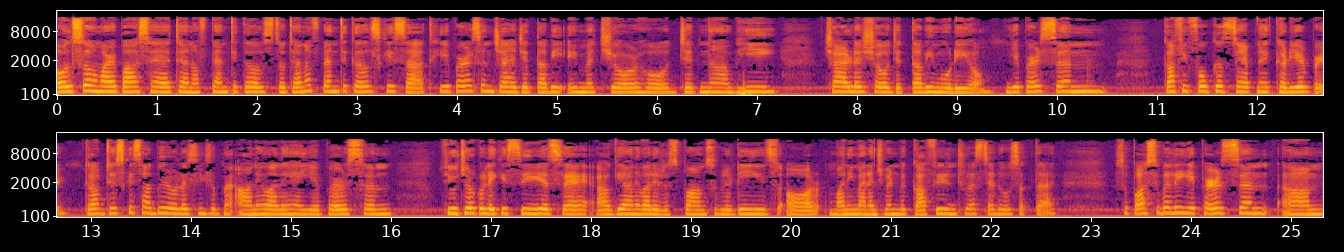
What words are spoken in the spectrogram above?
ऑल्सो हमारे पास है टेन ऑफ़ पेंटिकल्स तो टेन ऑफ़ पेंटिकल्स के साथ ये पर्सन चाहे जितना भी इमेच्योर हो, जितना भी चाइल्डिश हो, जितना भी मूडी हो, ये पर्सन काफ़ी फोकस्ड है अपने करियर पे। तो आप जिसके साथ भी रिलेशनशिप में आने वाले हैं, ये पर्सन फ्यूचर को लेके सीरियस है आगे आने वाले रिस्पॉन्सिबिलिटीज और मनी मैनेजमेंट में काफ़ी इंटरेस्टेड हो सकता है। सो so पॉसिबली ये पर्सन um,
